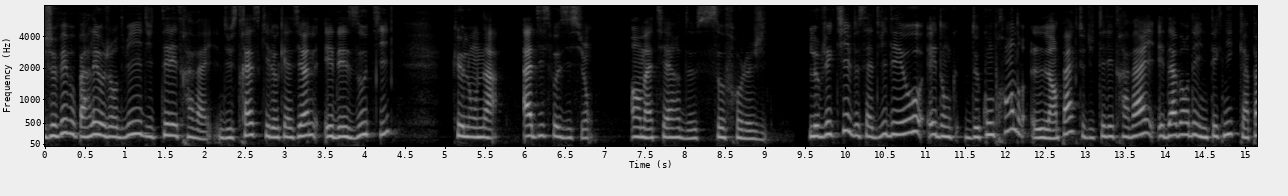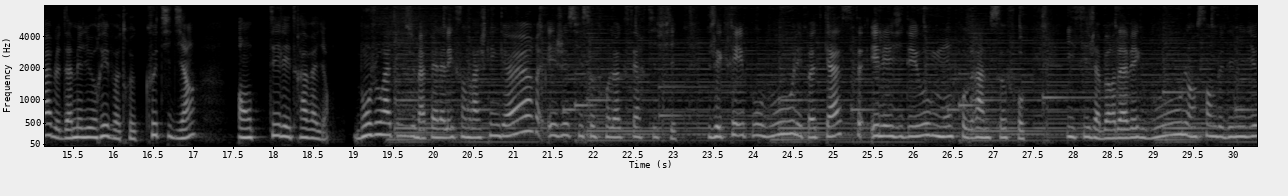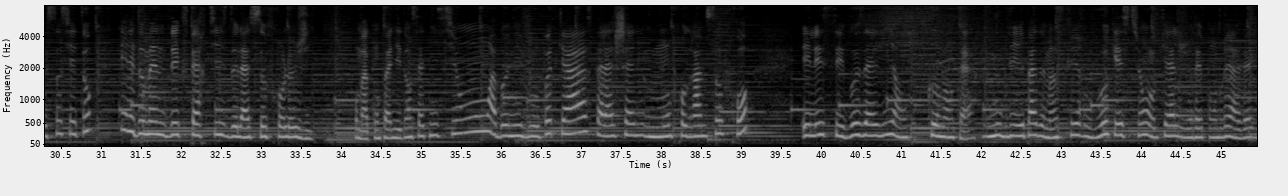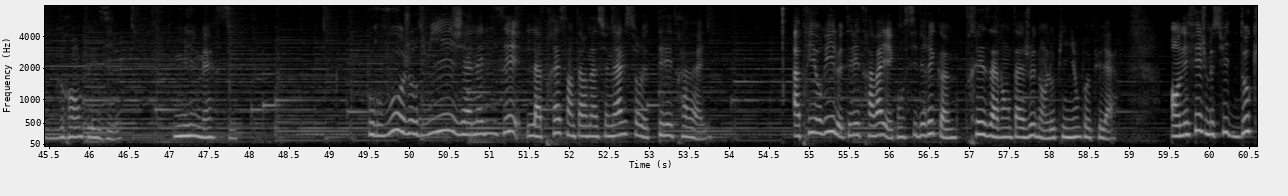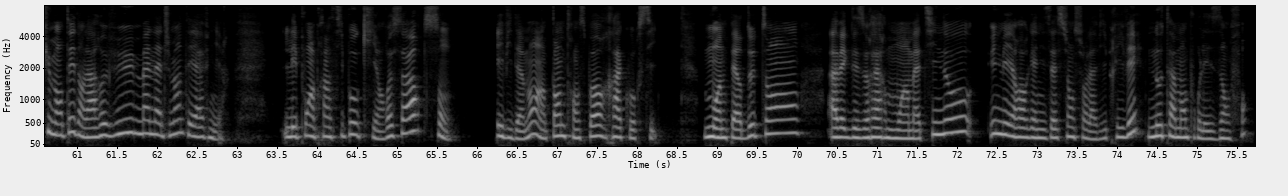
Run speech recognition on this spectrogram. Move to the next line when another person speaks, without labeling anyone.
Je vais vous parler aujourd'hui du télétravail, du stress qu'il occasionne et des outils que l'on a à disposition en matière de sophrologie. L'objectif de cette vidéo est donc de comprendre l'impact du télétravail et d'aborder une technique capable d'améliorer votre quotidien en télétravaillant. Bonjour à tous, je m'appelle Alexandra Schlinger et je suis sophrologue certifiée. J'ai créé pour vous les podcasts et les vidéos Mon programme Sophro. Ici, j'aborde avec vous l'ensemble des milieux sociétaux et les domaines d'expertise de la sophrologie. Pour m'accompagner dans cette mission, abonnez-vous au podcast, à la chaîne Mon Programme Sophro et laissez vos avis en commentaire. N'oubliez pas de m'inscrire vos questions auxquelles je répondrai avec grand plaisir. Mille merci. Pour vous, aujourd'hui, j'ai analysé la presse internationale sur le télétravail. A priori, le télétravail est considéré comme très avantageux dans l'opinion populaire. En effet, je me suis documentée dans la revue Management et Avenir. Les points principaux qui en ressortent sont évidemment un temps de transport raccourci, moins de perte de temps, avec des horaires moins matinaux, une meilleure organisation sur la vie privée, notamment pour les enfants.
